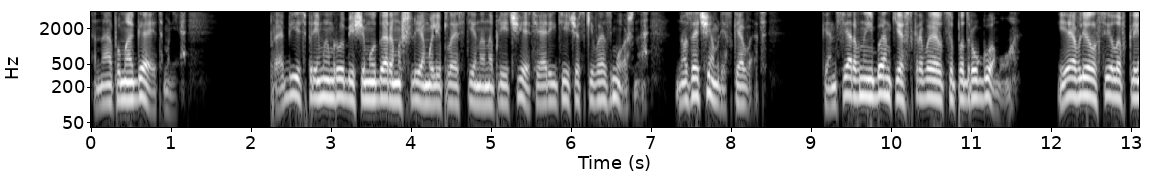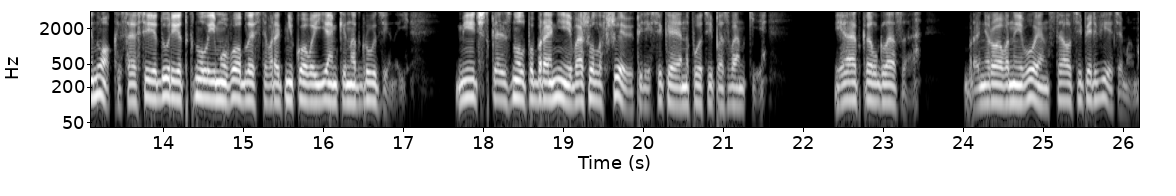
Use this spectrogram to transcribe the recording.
Она помогает мне. Пробить прямым рубящим ударом шлем или пластина на плече теоретически возможно. Но зачем рисковать? Консервные банки вскрываются по-другому. Я влил силы в клинок и со всей дури ткнул ему в область воротниковой ямки над грудиной — Меч скользнул по броне и вошел в шею, пересекая на пути позвонки. Я открыл глаза. Бронированный воин стал теперь видимым.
